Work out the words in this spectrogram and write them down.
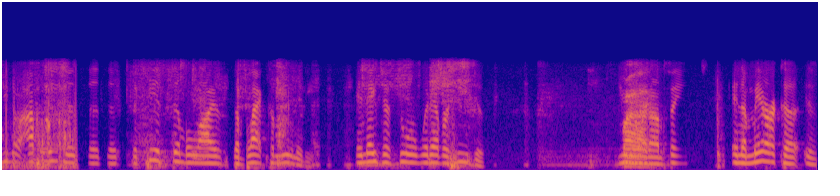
You know, I believe the, the, the, the kids symbolize the black community, and they just doing whatever he do. You right. know what I'm saying? In America is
